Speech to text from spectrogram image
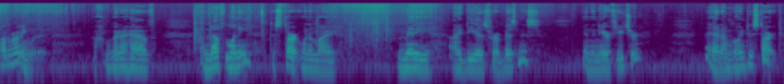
on running with it. I'm going to have enough money to start one of my many ideas for a business in the near future, and I'm going to start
